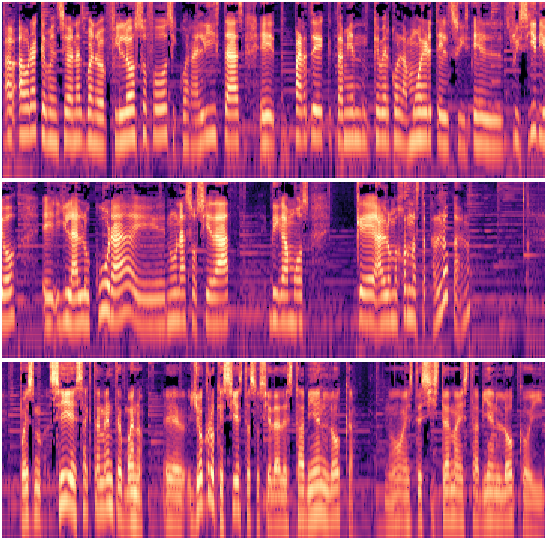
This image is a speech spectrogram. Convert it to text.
Ahora que mencionas, bueno, filósofos, psicoanalistas, eh, parte también que ver con la muerte, el, el suicidio y la locura en una sociedad, digamos, que a lo mejor no está tan loca, ¿no? Pues sí, exactamente. Bueno, eh, yo creo que sí, esta sociedad está bien loca, ¿no? Este sistema está bien loco y,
